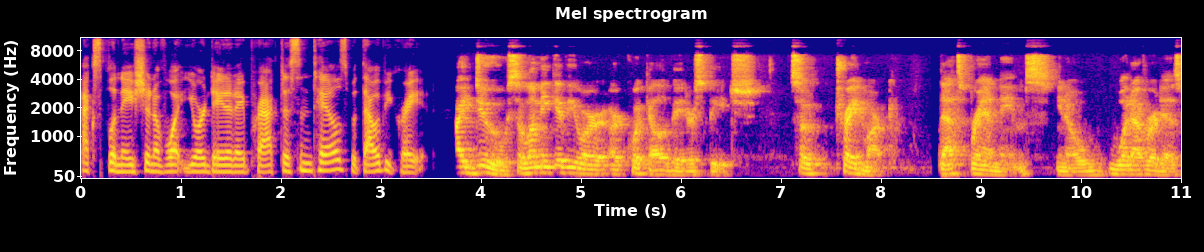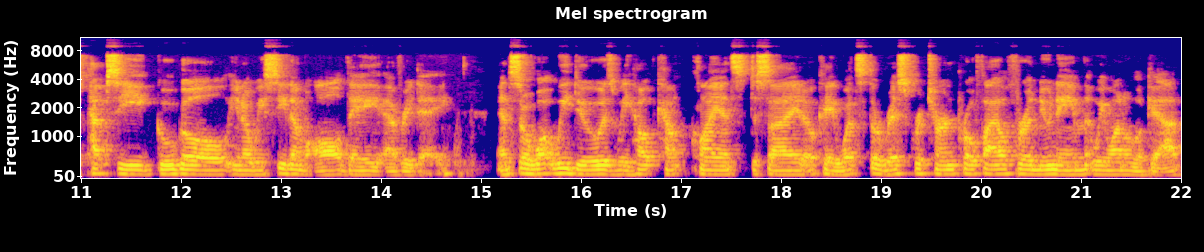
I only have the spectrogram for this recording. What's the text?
explanation of what your day to day practice entails, but that would be great. I do. So let me give you our, our quick elevator speech. So, trademark, that's brand names, you know, whatever it is Pepsi, Google, you know, we see them all day, every day. And so, what we do is we help clients decide okay, what's the risk return profile for a new name that we want to look at?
